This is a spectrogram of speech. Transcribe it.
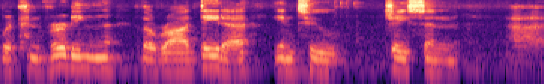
we're converting the raw data into JSON uh,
